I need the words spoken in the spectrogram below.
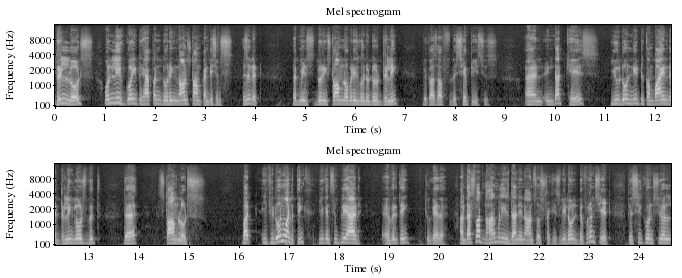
drill loads only going to happen during non-storm conditions is not it? That means during storm nobody is going to do drilling because of the safety issues. And in that case you do not need to combine the drilling loads with the storm loads. But if you do not want to think you can simply add everything together. And that is what normally is done in onshore structures. We do not differentiate the sequential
